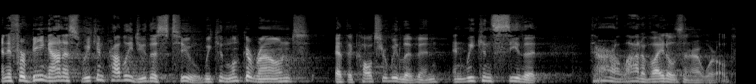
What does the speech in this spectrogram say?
And if we're being honest, we can probably do this too. We can look around at the culture we live in and we can see that there are a lot of idols in our world.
